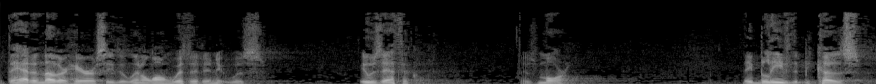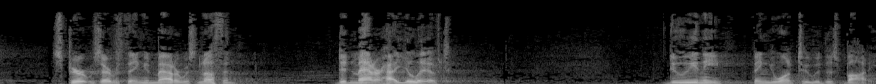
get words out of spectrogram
But they had another heresy that went along with it, and it was, it was ethical, it was moral. They believed that because spirit was everything and matter was nothing, didn't matter how you lived. Do anything you want to with this body.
